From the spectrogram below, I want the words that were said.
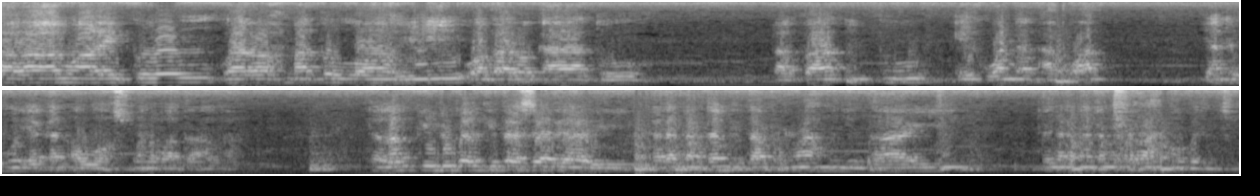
Assalamualaikum warahmatullahi wabarakatuh Bapak, Ibu, Ikhwan dan Akhwat yang dimuliakan Allah taala. Dalam kehidupan kita sehari-hari, kadang-kadang kita pernah menyintai dan kadang-kadang pernah membenci.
